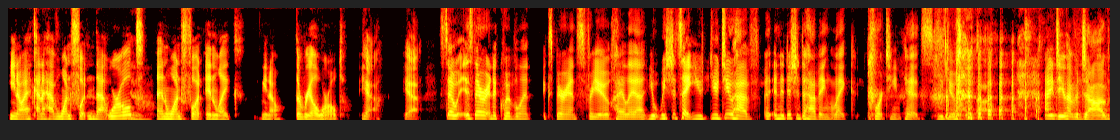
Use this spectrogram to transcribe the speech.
you know I kind of have one foot in that world Yeah. and one foot in like you know the real world. Yeah, yeah. So, is there an equivalent experience for you, ChayaLeah? You, we should say you you do have, in addition to having like fourteen kids, you do. I do have a job.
